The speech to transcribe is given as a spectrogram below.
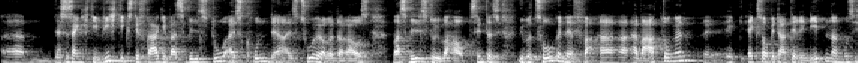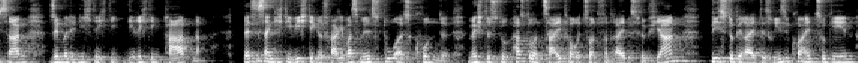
das ist eigentlich die wichtigste Frage, was willst du als Kunde, als Zuhörer daraus, was willst du überhaupt? Sind das überzogene äh, Erwartungen, äh, exorbitante Renditen, dann muss ich sagen, sind wir die nicht richtig, die richtigen Partner. Das ist eigentlich die wichtige Frage. Was willst du als Kunde? Möchtest du, hast du einen Zeithorizont von drei bis fünf Jahren? Bist du bereit, das Risiko einzugehen?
